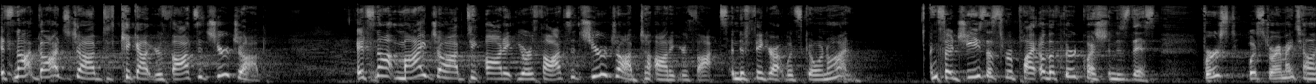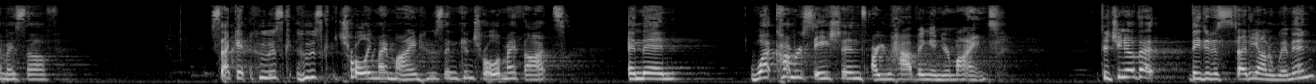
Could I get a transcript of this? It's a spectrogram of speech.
It's not God's job to kick out your thoughts, it's your job. It's not my job to audit your thoughts, it's your job to audit your thoughts and to figure out what's going on. And so Jesus replied, oh, the third question is this. First, what story am I telling myself? Second, who's, who's controlling my mind? Who's in control of my thoughts? And then, what conversations are you having in your mind? Did you know that they did a study on women,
